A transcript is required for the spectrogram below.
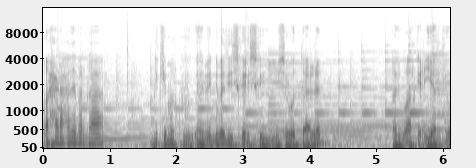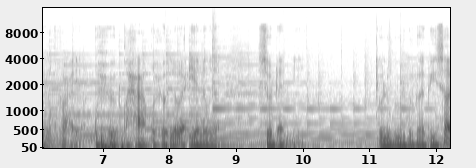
waxaa dhacday markaa ninkii markuu habeennimadii iska yimi isagoo daalan ayuu arkay ciyaalkii wada qufacaya quxuu qaxaa quxuu laba ciyaal la wada soo dhaamiyey oo lagu yidhi markaa biisaa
